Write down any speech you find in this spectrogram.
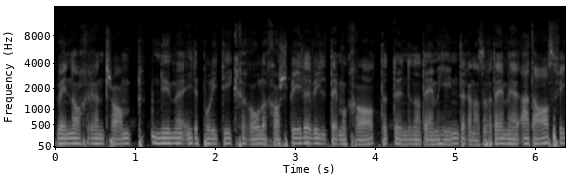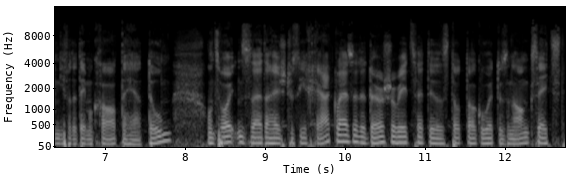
wenn nachher ein Trump nicht mehr in der Politik eine Rolle kann spielen kann, weil die Demokraten an dem hindern. Also von dem her, auch das finde ich von den Demokraten her dumm. Und zweitens, äh, da hast du sicher auch gelesen, der Dershowitz hat das total gut auseinandergesetzt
